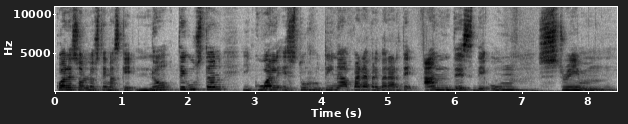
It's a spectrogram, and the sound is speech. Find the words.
cuáles son los temas que no te gustan y cuál es tu rutina para prepararte antes de un stream.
